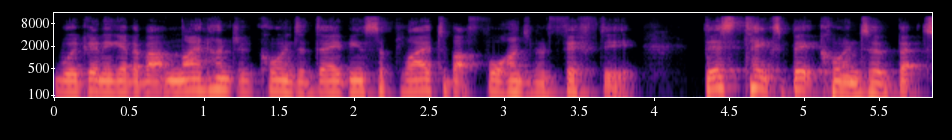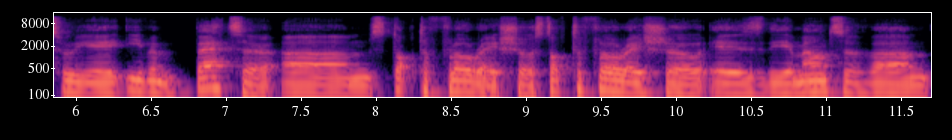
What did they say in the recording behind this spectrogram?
we're going to get about 900 coins a day being supplied to about 450. This takes Bitcoin to, to a even better um, stock to flow ratio. Stock to flow ratio is the amount of um,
